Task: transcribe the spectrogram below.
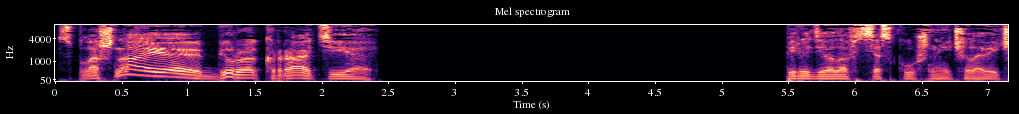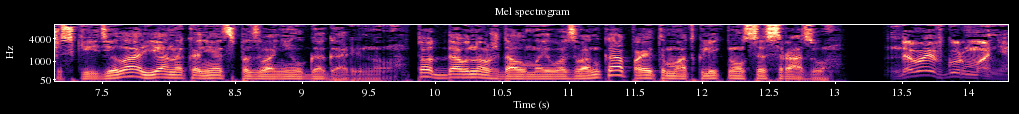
Сплошная бюрократия». Переделав все скучные человеческие дела, я, наконец, позвонил Гагарину. Тот давно ждал моего звонка, поэтому откликнулся сразу. «Давай в гурмане»,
